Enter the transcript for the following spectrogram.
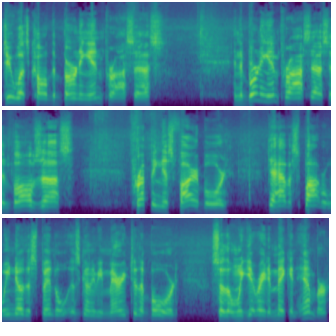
do what's called the burning in process. And the burning in process involves us prepping this fireboard to have a spot where we know the spindle is going to be married to the board so that when we get ready to make an ember,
